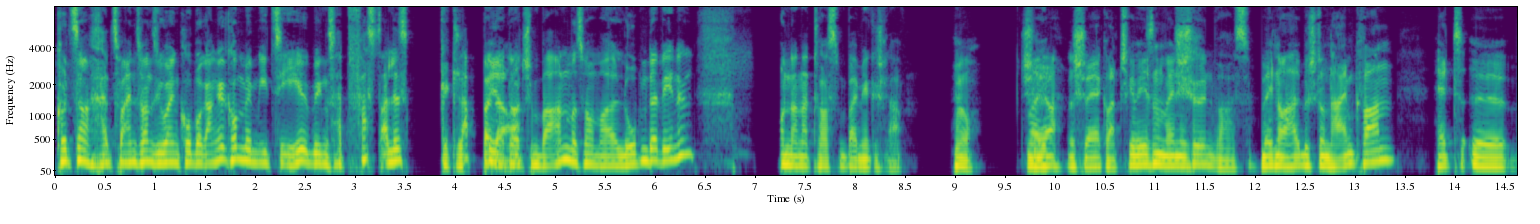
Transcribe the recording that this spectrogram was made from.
kurz nach 22 Uhr in Coburg angekommen im ICE. Übrigens hat fast alles geklappt bei Ja. der Deutschen Bahn, muss man mal lobend erwähnen. Und dann hat Thorsten bei mir geschlafen. Ja. Schön. Naja, das wäre ja Quatsch gewesen, wenn ich, Schön war's. wenn ich noch eine halbe Stunde heimgefahren hätte, äh,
